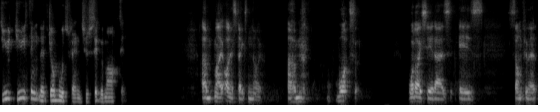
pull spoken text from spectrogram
Do you do you think that job board spend should sit with marketing? Um, my honest takes, no. Um, what what I see it as is something that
